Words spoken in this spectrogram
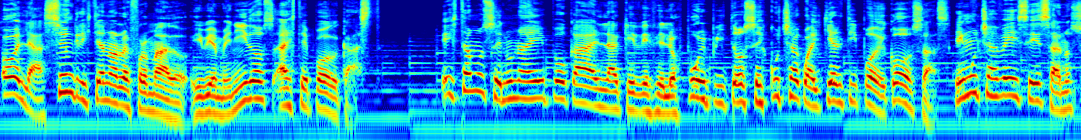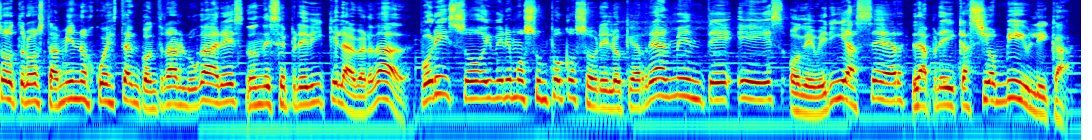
Hola, soy un cristiano reformado y bienvenidos a este podcast. Estamos en una época en la que desde los púlpitos se escucha cualquier tipo de cosas y muchas veces a nosotros también nos cuesta encontrar lugares donde se predique la verdad. Por eso hoy veremos un poco sobre lo que realmente es o debería ser la predicación bíblica.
